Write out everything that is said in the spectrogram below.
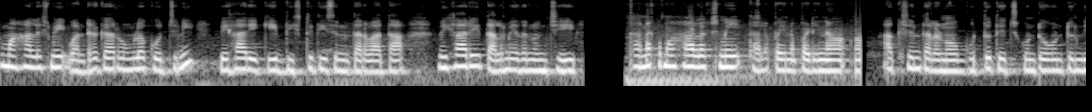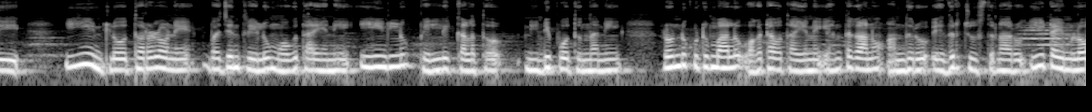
కనక మహాలక్ష్మి ఒంటరిగా రూమ్లో కూర్చుని విహారీకి దిష్టి తీసిన తర్వాత విహారీ తల మీద నుంచి కనక మహాలక్ష్మి తలపైన పడిన అక్షంతలను గుర్తు తెచ్చుకుంటూ ఉంటుంది. ఈ ఇంట్లో త్వరలోనే భజంత్రీలు మోగుతాయని ఈ ఇల్లు పెళ్ళి కలతో నిండిపోతుందని రెండు కుటుంబాలు ఒకటవుతాయని ఎంతగానో అందరూ ఎదురు చూస్తున్నారు ఈ టైంలో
